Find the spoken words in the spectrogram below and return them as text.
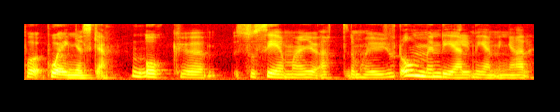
på, på engelska. Och eh, så ser man ju att de har ju gjort om en del meningar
